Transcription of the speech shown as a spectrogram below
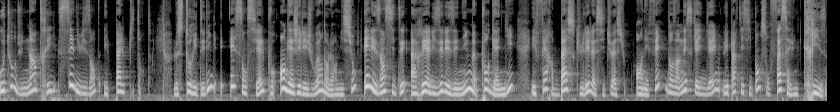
autour d'une intrigue séduisante et palpitante. Le storytelling est essentiel pour engager les joueurs dans leur mission et les inciter à réaliser les énigmes pour gagner et faire basculer la situation. En effet, dans un escape game, les participants sont face à une crise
